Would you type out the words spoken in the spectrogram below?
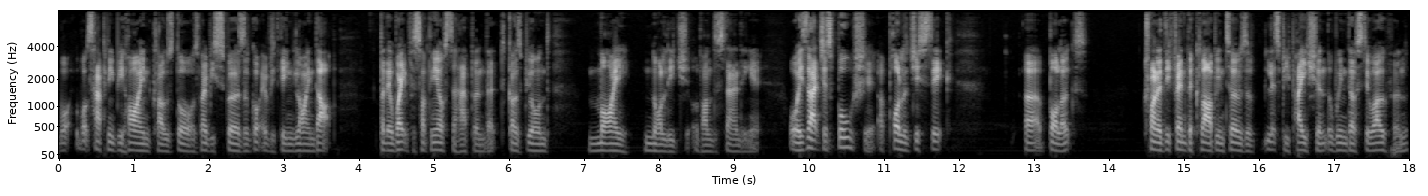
what what's happening behind closed doors? Maybe Spurs have got everything lined up, but they're waiting for something else to happen that goes beyond my knowledge of understanding it. Or is that just bullshit, apologistic uh, bollocks? Trying to defend the club in terms of let's be patient, the window's still open.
